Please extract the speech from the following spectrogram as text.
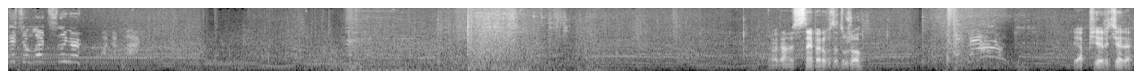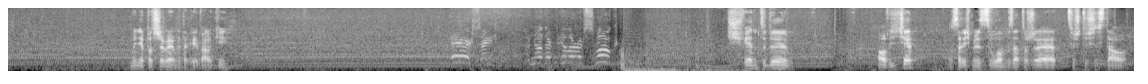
It's a lead slinger! No, tam jest snajperów za dużo. Ja pierdzielę. My nie potrzebujemy takiej walki. Święty dym. O, widzicie? Dostaliśmy złom za to, że coś tu się stało.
